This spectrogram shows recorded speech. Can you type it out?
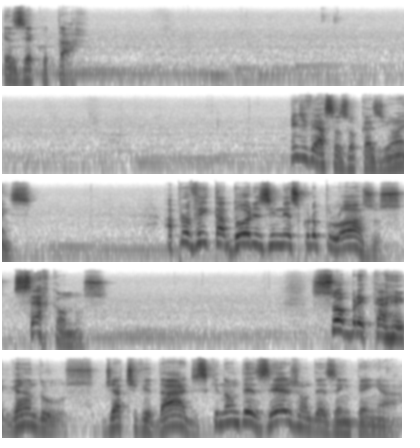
executar. Em diversas ocasiões, aproveitadores inescrupulosos cercam-nos sobrecarregando-os de atividades que não desejam desempenhar,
